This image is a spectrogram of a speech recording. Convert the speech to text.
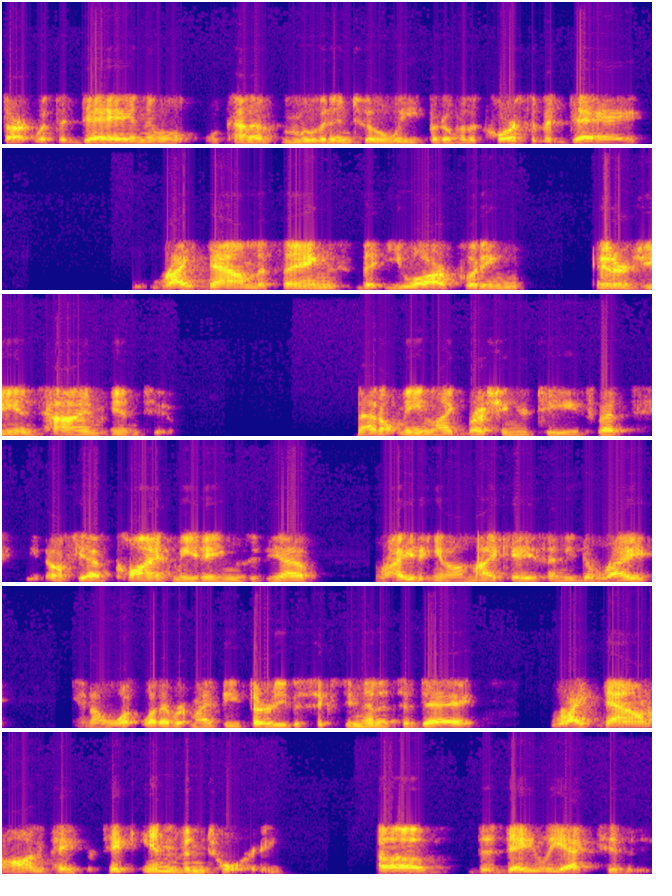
start with a day and then we'll, we'll kind of move it into a week. But over the course of a day, write down the things that you are putting energy and time into. And I don't mean like brushing your teeth, but you know, if you have client meetings, if you have writing, you know, in my case, I need to write, you know, what, whatever it might be, 30 to 60 minutes a day. Write down on paper, take inventory of the daily activities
